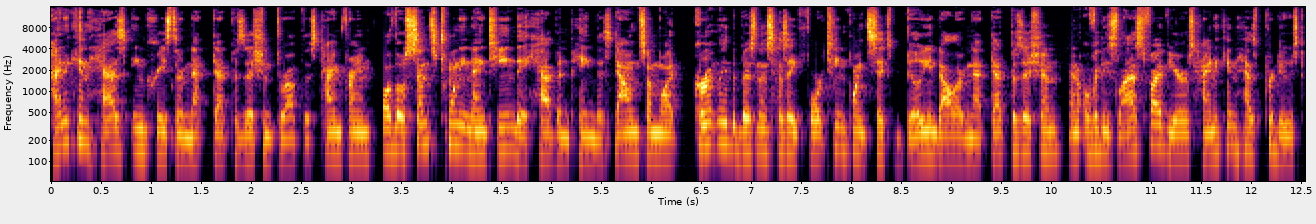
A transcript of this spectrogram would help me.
Heineken has increased their net debt position throughout this time frame, although since 2019 they have been paying this down somewhat. Currently, the business has a $14.6 billion net debt position, and over these last five years, Heineken has produced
